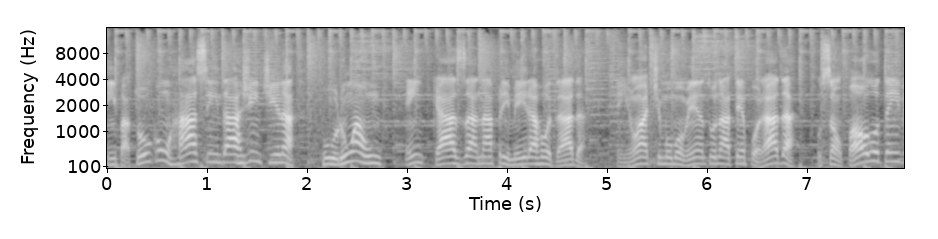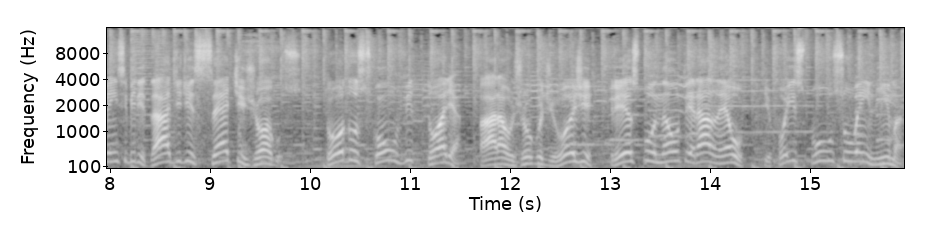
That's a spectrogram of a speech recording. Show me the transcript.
empatou com o Racing da Argentina por 1 a 1 em casa na primeira rodada. Em ótimo momento na temporada, o São Paulo tem invencibilidade de sete jogos, todos com vitória. Para o jogo de hoje, Crespo não terá Léo, que foi expulso em Lima.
